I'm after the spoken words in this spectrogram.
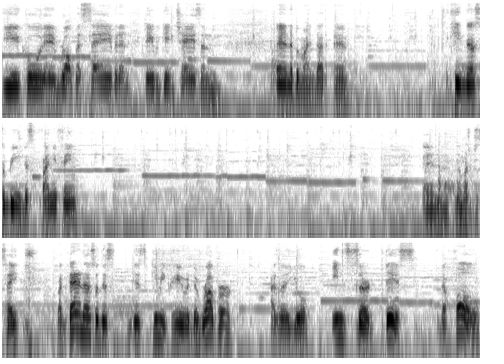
vehicle, they rob a safe, and then they begin chase, and... And never mind that, and... He also being this funny thing, and not much to say. But then also this this gimmick here with the rubber, as you insert this to the hole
